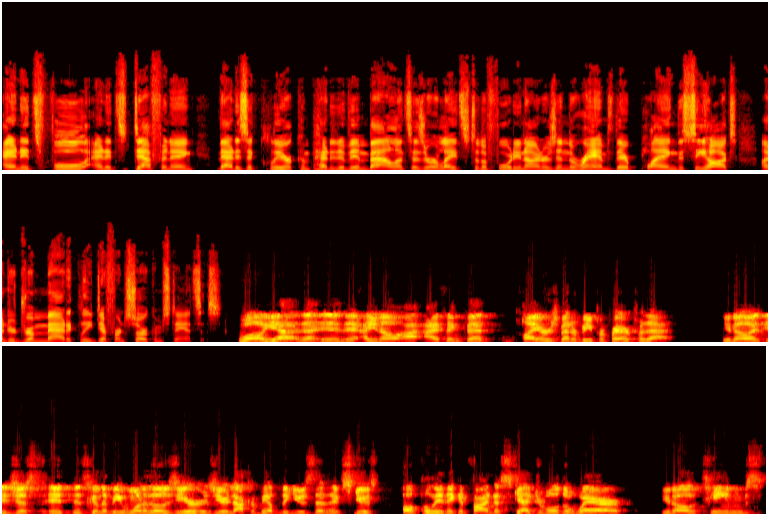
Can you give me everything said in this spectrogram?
and it's full and it's deafening, that is a clear competitive imbalance as it relates to the 49ers and the Rams. They're playing the Seahawks under dramatically different circumstances. Well, yeah, you know, I, I, think that players better be prepared for that. You know, it, it just it, it's going to be one of those years. You're not going to be able to use that excuse. Hopefully, they can find a schedule to where you know teams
